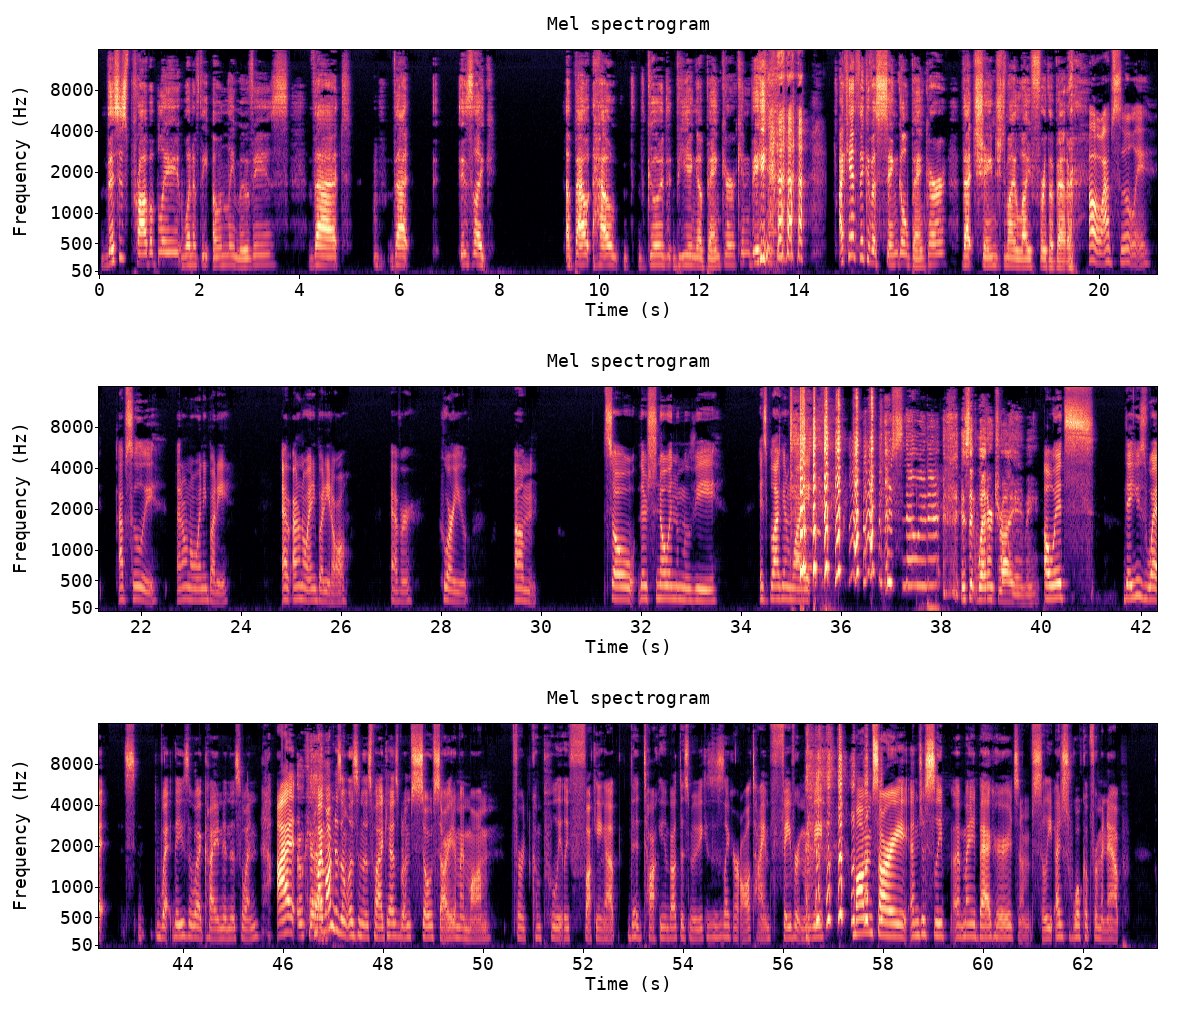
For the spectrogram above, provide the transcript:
this is probably one of the only movies that that is like about how good being a banker can be. I can't think of a single banker that changed my life for the better. oh, absolutely, absolutely. I don't know anybody. I don't know anybody at all, ever. Who are you? Um. So there's snow in the movie. It's black and white. Is it wet or dry, Amy? Oh, it's they use wet, wet. They use the wet kind in this one. I Okay. my mom doesn't listen to this podcast, but I'm so sorry to my mom for completely fucking up the talking about this movie because this is like her all time favorite movie. mom, I'm sorry. I'm just sleep. Uh, my back hurts. And I'm sleep. I just woke up from a nap.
